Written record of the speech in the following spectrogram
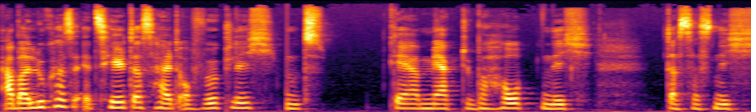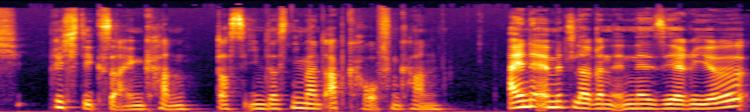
Aber Lukas erzählt das halt auch wirklich und der merkt überhaupt nicht, dass das nicht richtig sein kann, dass ihm das niemand abkaufen kann. Eine Ermittlerin in der Serie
